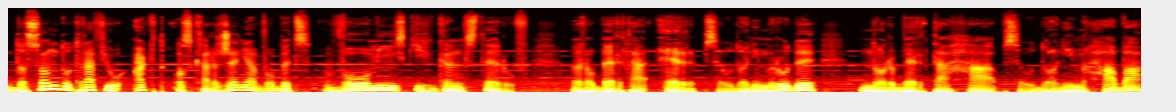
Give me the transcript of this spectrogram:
Do sądu trafił akt oskarżenia wobec wołomińskich gangsterów Roberta R., pseudonim Rudy, Norberta H., pseudonim Haba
